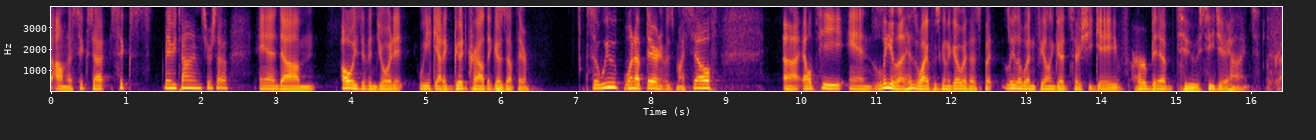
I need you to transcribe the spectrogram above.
I don't know six uh, six maybe times or so, and um, always have enjoyed it. We got a good crowd that goes up there. So we went up there, and it was myself, uh, LT, and Leela. His wife was going to go with us, but Leela wasn't feeling good, so she gave her bib to CJ Hines. Okay.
